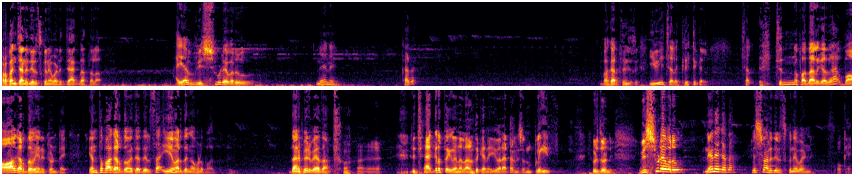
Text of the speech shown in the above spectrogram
ప్రపంచాన్ని తెలుసుకునేవాడు జాగ్రత్తలో. అయ్యా విశ్వడు ఎవరు నేనే. కదా? బాగా అర్థం చేసు ఇవి చాలా క్రిటికల్. చాలా చిన్న పదాలు కదా బాగా అర్థమైనట్టుంటాయి. ఎంత బాగా అర్థమైతే తెలుసా? ఏం అర్థం కాకుండా పోతుంది. దాని పేరు వేదాంతం. జాగ్రత్తగా వినాలి అందుకనే. యువర్ అటెన్షన్ ప్లీజ్ ఇప్పుడు చూడండి. విశ్వడు ఎవరు నేనే కదా. విశ్వాన్ని తెలుసుకునేవాడిని. ఓకే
